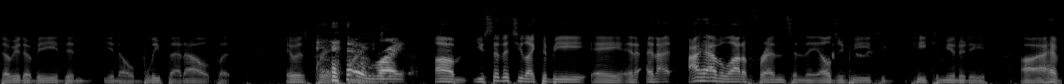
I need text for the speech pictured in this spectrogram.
WWE didn't, you know, bleep that out, but it was pretty funny. right. Um, you said that you like to be a, and, and I, I have a lot of friends in the LGBT community. Uh, I have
